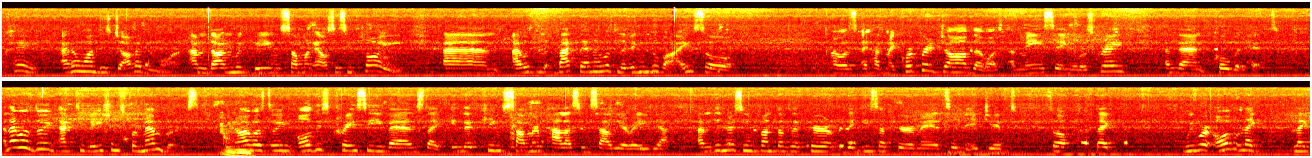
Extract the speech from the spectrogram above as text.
okay, I don't want this job anymore. I'm done with being someone else's employee. And I was back then I was living in Dubai, so I was I had my corporate job that was amazing. It was great and then COVID hit. And I was doing activations for members. You know, I was doing all these crazy events like in the King's Summer Palace in Saudi Arabia and dinners in front of the, the Giza pyramids in Egypt. So like we were all like like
